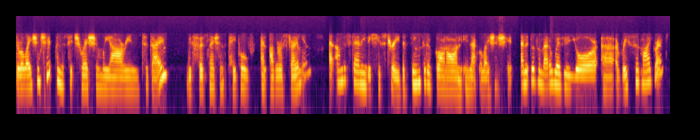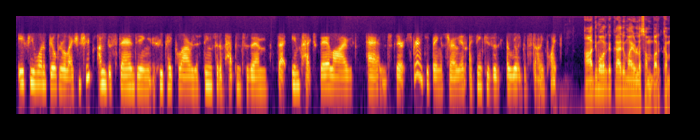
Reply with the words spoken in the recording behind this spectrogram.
the relationship and the situation we are in today with First Nations peoples and other Australians. And understanding the history, the things that have gone on in that relationship. And it doesn't matter whether you're uh, a recent migrant, if you want to build a relationship, understanding who people are and the things that have happened to them that impact their lives and their experience of being Australian, I think is a, a really good starting point. ആദിമവർഗക്കാരുമായുള്ള സമ്പർക്കം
